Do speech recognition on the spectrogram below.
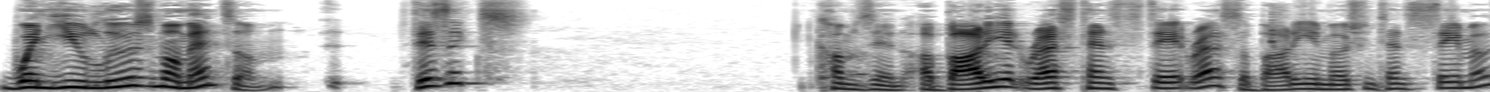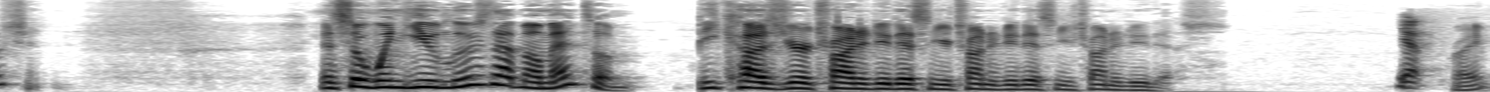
when you lose momentum, physics comes in. A body at rest tends to stay at rest. A body in motion tends to stay in motion. And so when you lose that momentum because you're trying to do this and you're trying to do this and you're trying to do this. Yep. Right.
